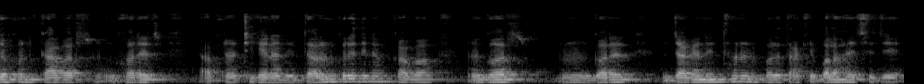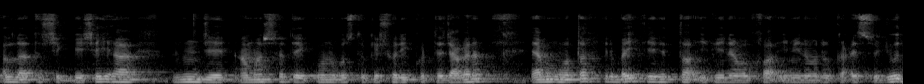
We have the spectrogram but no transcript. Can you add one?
যখন কাবার ঘরের আপনার ঠিকানা নির্ধারণ করে দিলাম কাবা ঘর গড়ের জায়গা নির্ধারণের পরে তাকে বলা হয়েছে যে, আল্লাহ তো শিখবে সেই যে আমার সাথে কোনো বস্তুকে শরিক করতে যাবে না। এবং সুজুদ,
